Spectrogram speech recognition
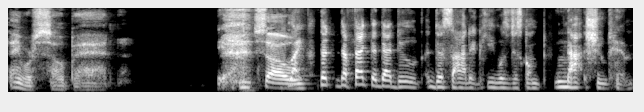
they were so bad. So Like the the fact that that dude decided he was just gonna not shoot him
